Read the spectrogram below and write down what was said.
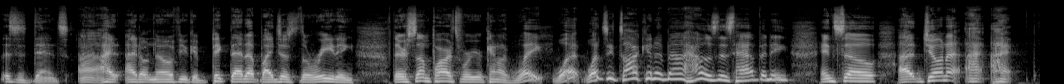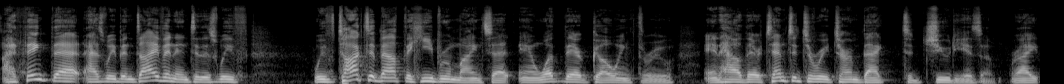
this is dense. I, I don't know if you could pick that up by just the reading. There's some parts where you're kind of like, wait, what? What's he talking about? How is this happening? And so, uh, Jonah, I, I I think that as we've been diving into this, we've we've talked about the Hebrew mindset and what they're going through and how they're tempted to return back to Judaism, right?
